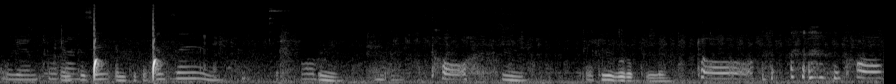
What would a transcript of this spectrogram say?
우리 엠프가 엠프제? 엠프제? 엠프제? 어. 응. 더, 응. 어, 그리고 그렇길래. 더, 더, 어,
